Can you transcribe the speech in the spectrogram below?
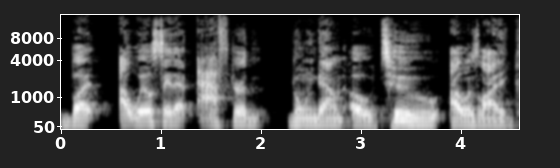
But I will say that after going down 0-2, I was like,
